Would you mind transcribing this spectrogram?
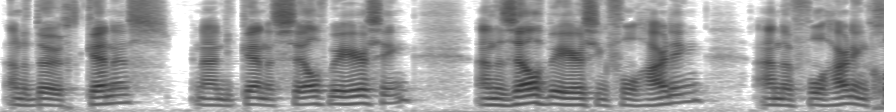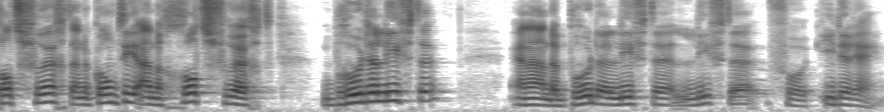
Aan de deugd kennis. En aan die kennis zelfbeheersing. Aan de zelfbeheersing volharding. Aan de volharding godsvrucht. En dan komt hij aan de godsvrucht broederliefde. En aan de broederliefde liefde voor iedereen.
